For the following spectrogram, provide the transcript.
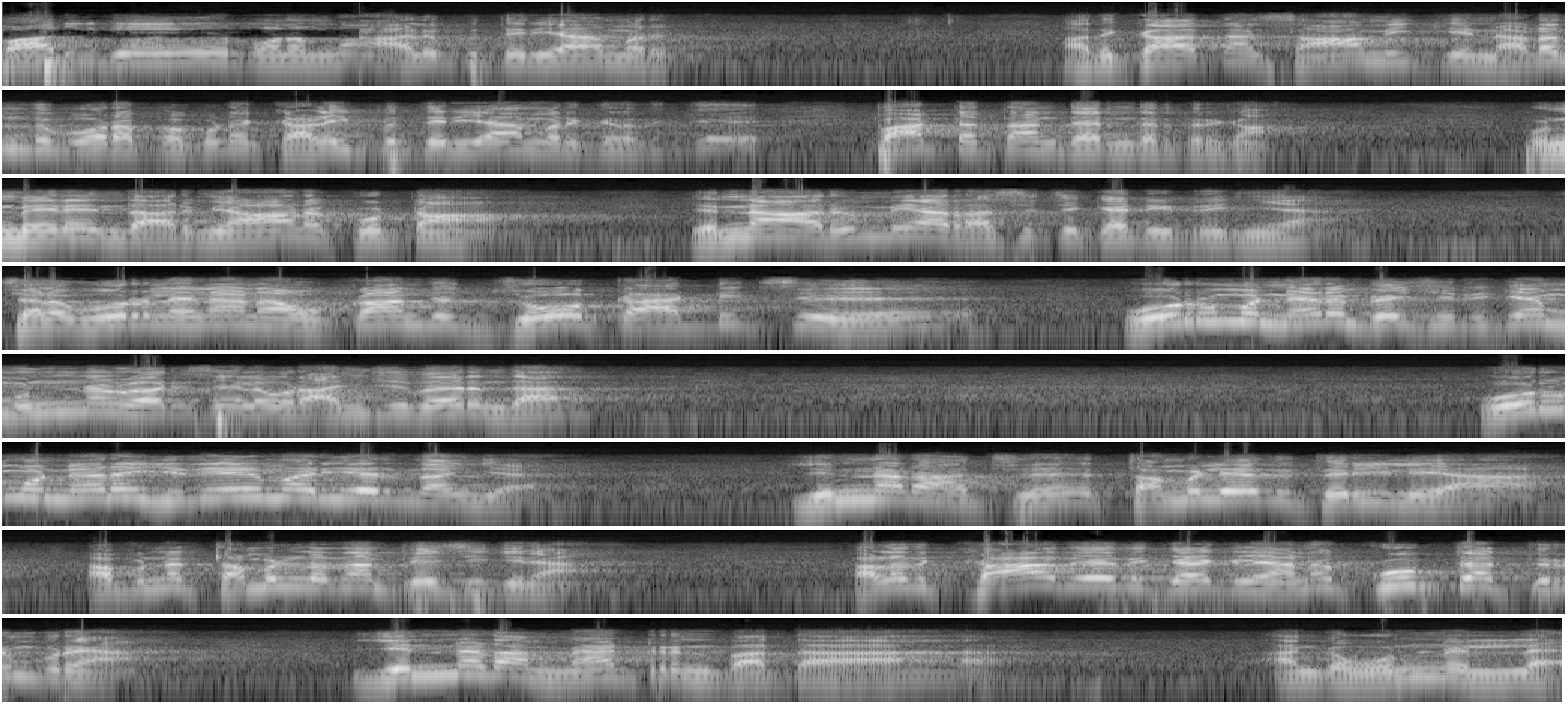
பாடிக்கிட்டே போனோம்னா அலுப்பு தெரியாமல் இருக்கும் அதுக்காகத்தான் சாமிக்கு நடந்து போகிறப்ப கூட களைப்பு தெரியாமல் இருக்கிறதுக்கு பாட்டைத்தான் தேர்ந்தெடுத்திருக்கான். உண்மையிலே இந்த அருமையான கூட்டம். என்ன அருமையாக ரசித்து கேட்டுக்கிட்டு இருக்கீங்க. சில ஊர்லலாம் நான் உட்காந்து ஜோக்கை அடித்து ஒரு மணி நேரம் பேசிகிட்டு இருக்கேன். முன்ன வரிசையில் ஒரு அஞ்சு பேர் இருந்தா. ஒரு மணி நேரம் இதே மாதிரியே இருந்தாங்க. என்னடா ஆச்சு? தமிழேது தெரியலையா? அப்படின்னா தமிழில் தான் பேசிக்கிறேன். அல்லது காதேது கேட்கலையானா கூப்பிட்டா திரும்புகிறேன் என்னடா மேட்ருன்னு பார்த்தா அங்கே ஒன்றும் இல்லை.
